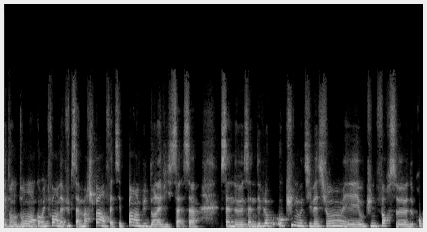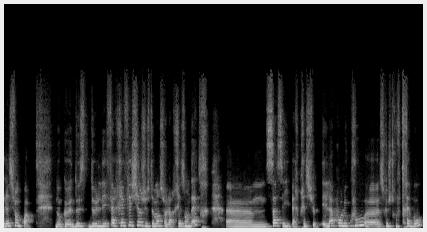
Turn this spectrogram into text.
Et dont, dont, encore une fois, on a vu que ça marche pas, en fait. C'est pas un but dans la vie. Ça, ça, ça ne, ça ne développe aucune motivation et aucune force euh, de progression, quoi. Donc, de, de les faire réfléchir justement sur leur raison d'être, euh, ça, c'est hyper précieux. Et là, pour le coup, euh, ce que je trouve très beau,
